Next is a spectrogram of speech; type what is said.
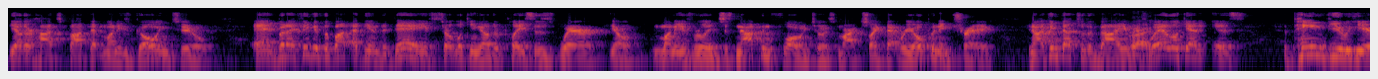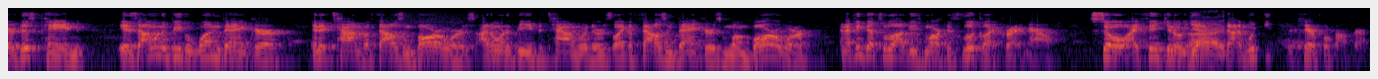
the other hot spot that money's going to. And but I think at the at the end of the day, if you start looking at other places where you know money has really just not been flowing to as much, like that reopening trade. You know, I think that's where the value right. is. The way I look at it is the pain view here. This pain is I want to be the one banker in a town of a thousand borrowers. I don't want to be the town where there's like a thousand bankers and one borrower. And I think that's what a lot of these markets look like right now. So I think you know, yeah, right. I would be very careful about that.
